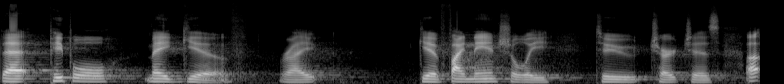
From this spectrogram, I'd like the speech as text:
that people may give, right? Give financially to churches. Uh,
